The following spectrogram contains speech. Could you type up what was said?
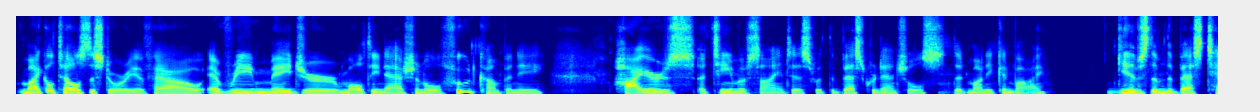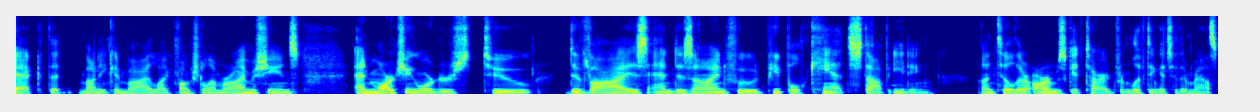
Michael tells the story of how every major multinational food company hires a team of scientists with the best credentials that money can buy, gives them the best tech that money can buy, like functional MRI machines, and marching orders to devise and design food people can't stop eating until their arms get tired from lifting it to their mouths.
